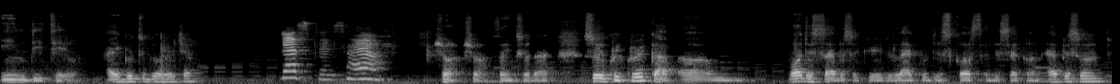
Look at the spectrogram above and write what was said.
in detail. Are you good to go, Rachel? Yes, please. I am. Sure, sure. Thanks for that. So, a quick recap. Um, what is cybersecurity? Like we discussed in the second episode,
